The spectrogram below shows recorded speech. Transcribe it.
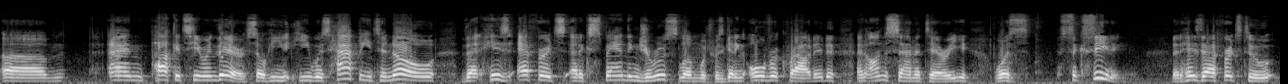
um, and pockets here and there. So he, he was happy to know that his efforts at expanding Jerusalem, which was getting overcrowded and unsanitary, was succeeding. That his efforts to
